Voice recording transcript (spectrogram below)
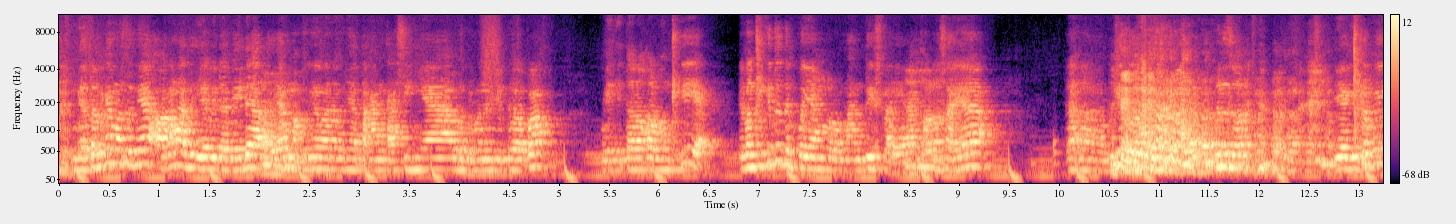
Enggak, tapi kan maksudnya orang ada ya beda-beda lah ya Hmm. maksudnya mana menyatakan kasihnya bagaimana juga apa ya gitu lah kalau Bang Kiki ya ya Bang Kiki itu tipe yang romantis lah ya Hmm. kalau saya begitu Benzor. ya gitu tapi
